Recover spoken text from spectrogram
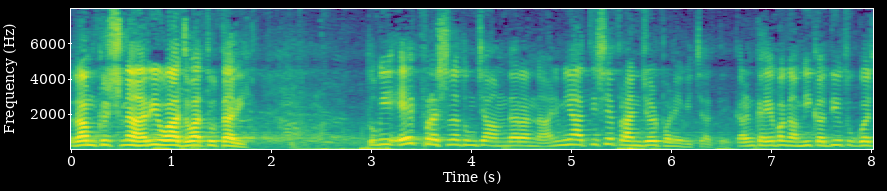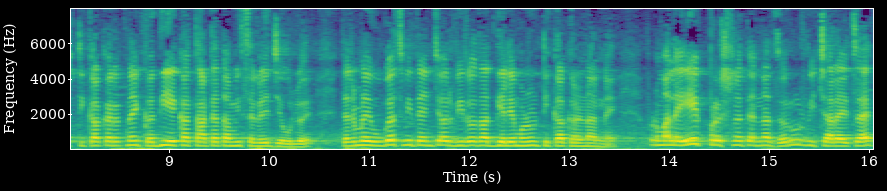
रामकृष्ण हरी वाजवा तुतारी. तुम्ही एक प्रश्न तुमच्या आमदारांना आणि मी अतिशय प्रांजळपणे विचारते. कारण का हे बघा मी कधीच उगाच टीका करत नाही कधी एका ताटात आम्ही सगळे जेवलोय. त्याच्यामुळे उगाच मी त्यांच्यावर विरोधात गेले म्हणून टीका करणार नाही. पण मला एक प्रश्न त्यांना जरूर विचारायचा आहे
